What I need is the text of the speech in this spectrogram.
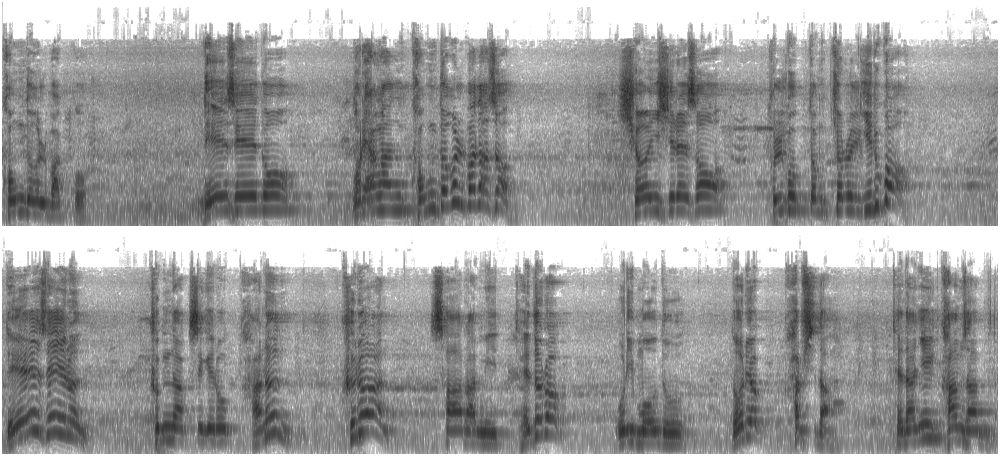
공덕을 받고 내세에도 무량한 공덕을 받아서 현실에서 불국동초를 이루고 내세에는 극락세계로 가는 그러한 사람이 되도록 우리 모두 노력합시다. 대단히 감사합니다.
